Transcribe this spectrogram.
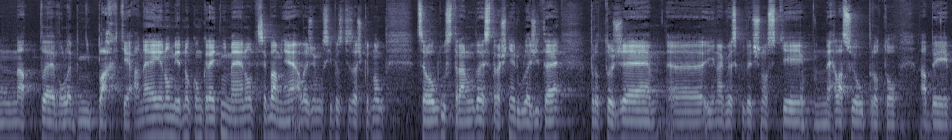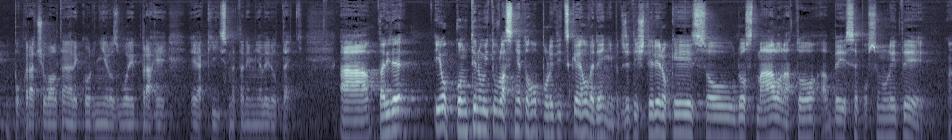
na té volební plachtě. A ne jenom jedno konkrétní jméno, třeba mě, ale že musí prostě zaškrtnout celou tu stranu, to je strašně důležité protože eh, jinak ve skutečnosti nehlasují pro to, aby pokračoval ten rekordní rozvoj Prahy, jaký jsme tady měli doteď. A tady jde i o kontinuitu vlastně toho politického vedení, protože ty čtyři roky jsou dost málo na to, aby se posunuly ty eh,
